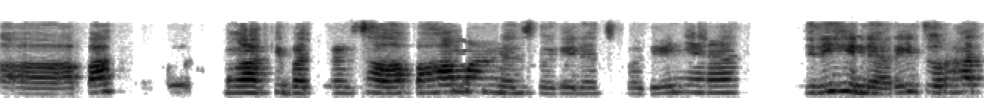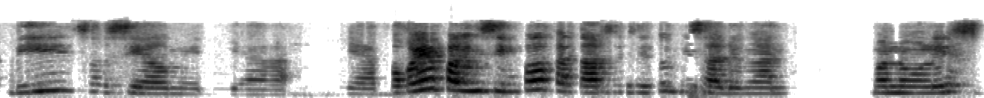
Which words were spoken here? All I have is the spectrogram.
uh, apa mengakibatkan kesalahpahaman dan sebagainya dan sebagainya. Jadi hindari curhat di sosial media. Ya pokoknya paling simpel katarsis itu bisa dengan menulis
